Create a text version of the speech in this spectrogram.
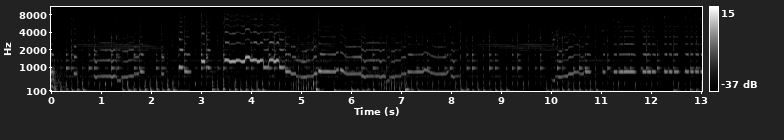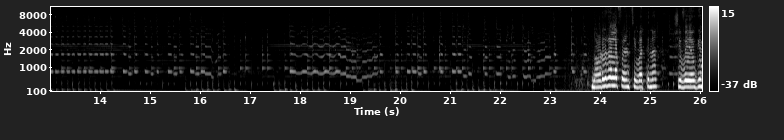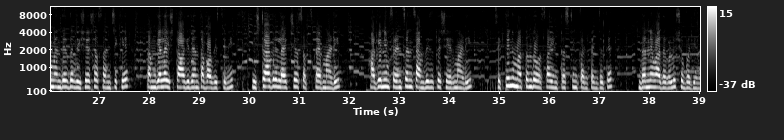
ನೋಡಿದ್ರಲ್ಲ ಫ್ರೆಂಡ್ಸ್ ಇವತ್ತಿನ ಶಿವಯೋಗಿ ಮಂದಿರದ ವಿಶೇಷ ಸಂಚಿಕೆ ತಮಗೆಲ್ಲ ಇಷ್ಟ ಆಗಿದೆ ಅಂತ ಭಾವಿಸ್ತೀನಿ. ಇಷ್ಟ ಆದರೆ ಲೈಕ್ ಶೇರ್ ಸಬ್ಸ್ಕ್ರೈಬ್ ಮಾಡಿ. ಹಾಗೆ ನಿಮ್ಮ friends and family share share ಮಾಡಿ. ಸಿಗ್ತೀನಿ ಮತ್ತೊಂದು ಹೊಸ ಇಂಟ್ರೆಸ್ಟಿಂಗ್ ಕಂಟೆಂಟ್ ಜೊತೆ. ಧನ್ಯವಾದಗಳು, ಶುಭ ದಿನ.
